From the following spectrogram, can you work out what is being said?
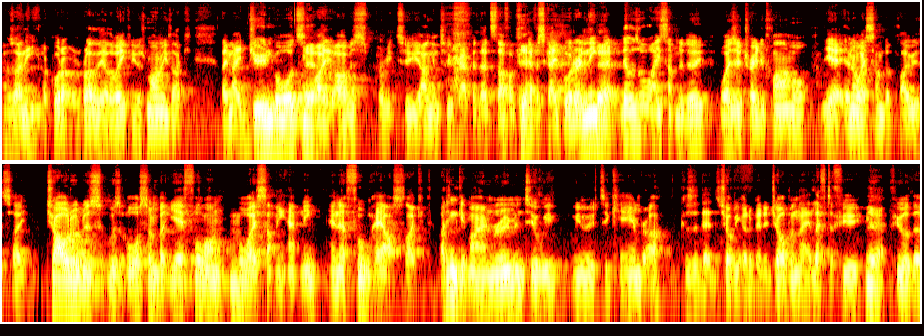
I was only I caught up with my brother the other week, and he was reminding me like they made June boards. Yeah. I, I was probably too young and too crap at that stuff. I couldn't Yeah. have a skateboard or anything, Yeah. but there was always something to do. Always a tree to climb, or yeah, and always something to play with. So childhood was was awesome, but yeah, full on, Mm. always something happening, and a full house. Like I didn't get my own room until we we moved to Canberra because the dad's job. He got a better job, and they left a few Yeah. few of the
